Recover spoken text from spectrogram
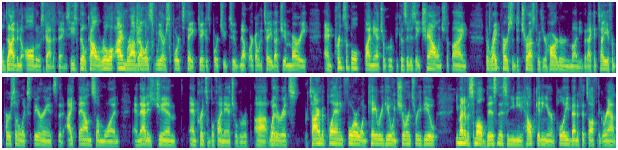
We'll dive into all those kind of things. He's Bill Colarulo. I'm Rob Ellis. We are Sports Take, JAKIB Sports YouTube Network. I want to tell you about Jim Murray and Principal Financial Group because it is a challenge to find the right person to trust with your hard earned money. But I can tell you from personal experience that I found someone, and that is Jim and Principal Financial Group. Uh, whether it's retirement planning, 401k review, insurance review, you might have a small business and you need help getting your employee benefits off the ground.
